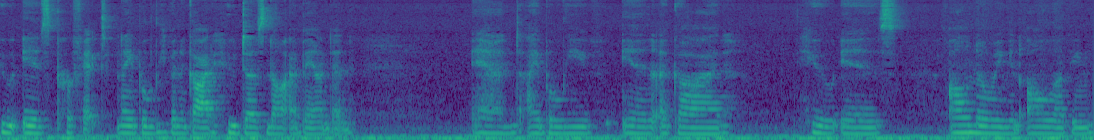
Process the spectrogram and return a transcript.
who is perfect and I believe in a God who does not abandon. And I believe in a God who is all knowing and all loving.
